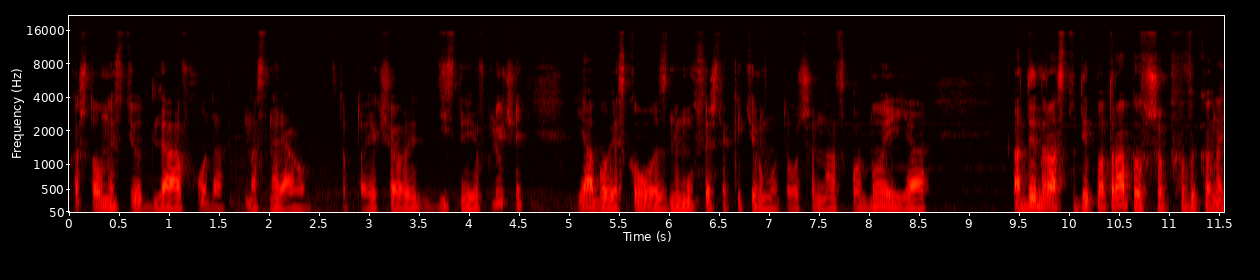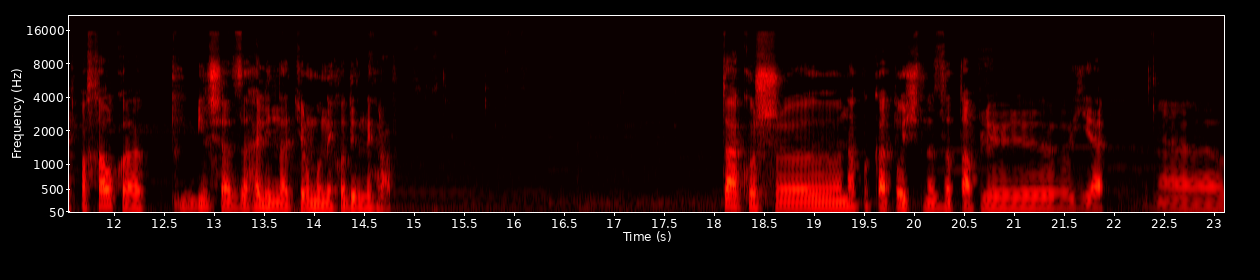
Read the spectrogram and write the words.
коштовністю для входу на снарягу. Тобто, якщо дійсно її включать, я обов'язково зніму все ж таки тюрму, тому що на складної я один раз туди потрапив, щоб виконати пасхалку, а більше взагалі на тюрму не ходив, не грав. Також е, на ПК точно затаплює. Е,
